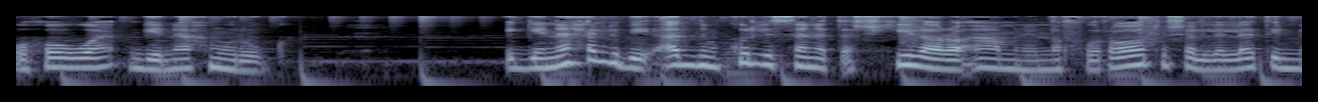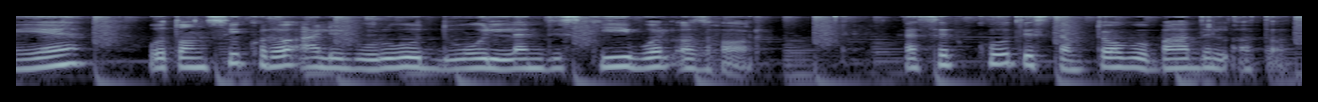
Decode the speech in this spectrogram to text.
وهو جناح مروج. الجناح اللي بيقدم كل سنة تشكيلة رائعة من النافورات وشلالات المياه وتنسيق رائع للورود واللاندسكيب والأزهار. هسيبكم تستمتعوا ببعض اللقطات.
